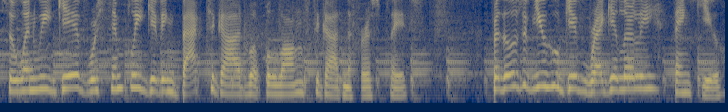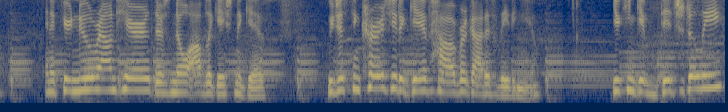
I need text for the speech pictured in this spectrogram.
So when we give, we're simply giving back to God what belongs to God in the first place. For those of you who give regularly, thank you. And if you're new around here, there's no obligation to give. We just encourage you to give however God is leading you. You can give digitally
